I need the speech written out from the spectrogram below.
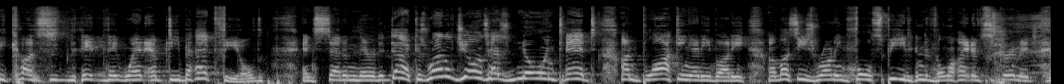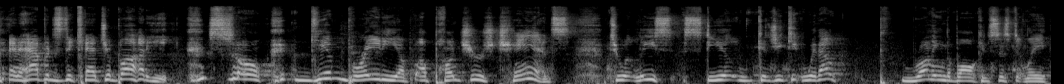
because they, they went empty backfield and set him there to die. Because Ronald Jones has no intent on blocking anybody unless he's running full speed into the line of scrimmage and happens to catch a body. So give Brady a, a puncher's chance to at least steal because you can, without running the ball consistently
